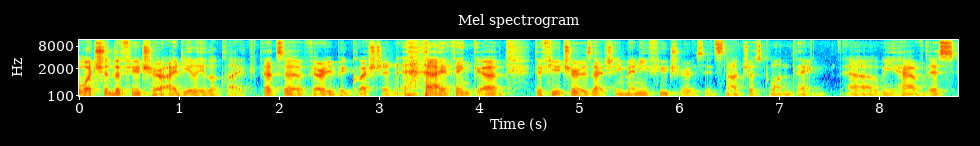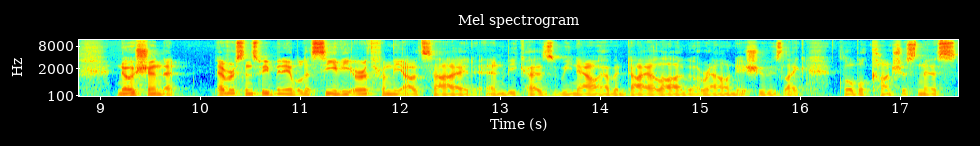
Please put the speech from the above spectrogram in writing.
what should the future ideally look like? That's a very big question. I think uh, the future is actually many futures. It's not just one thing. Uh, we have this notion that ever since we've been able to see the earth from the outside and because we now have a dialogue around issues like global consciousness,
